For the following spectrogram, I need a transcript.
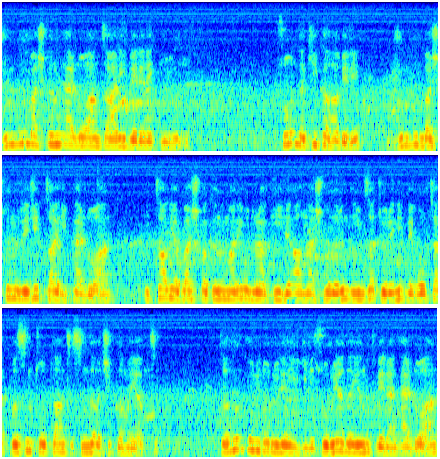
Cumhurbaşkanı Erdoğan tarih vererek duyurdu. Son dakika haberi, Cumhurbaşkanı Recep Tayyip Erdoğan, İtalya Başbakanı Mario Draghi ile anlaşmaların imza töreni ve ortak basın toplantısında açıklama yaptı. Tahıl koridoru ile ilgili soruya da yanıt veren Erdoğan,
